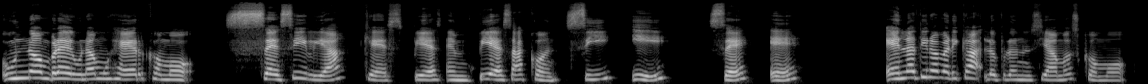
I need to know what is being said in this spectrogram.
un nombre de una mujer como Cecilia, que empieza con C-I, C-E, en Latinoamérica lo pronunciamos como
